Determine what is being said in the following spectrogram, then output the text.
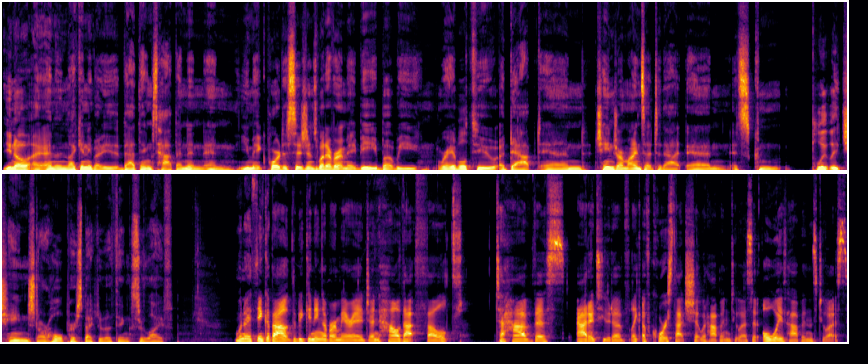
you know, I, I mean, like anybody, bad things happen and, and you make poor decisions, whatever it may be, but we were able to adapt and change our mindset to that. And it's completely changed our whole perspective of things through life. When I think about the beginning of our marriage and how that felt to have this attitude of, like, of course that shit would happen to us, it always happens to us,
